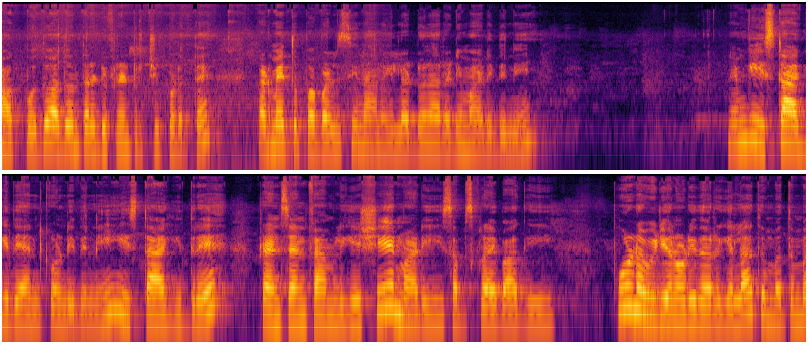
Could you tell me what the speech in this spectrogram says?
ಹಾಕ್ಬೋದು. ಅದೊಂಥರ ಡಿಫ್ರೆಂಟ್ ರುಚಿ ಕೊಡುತ್ತೆ. ಕಡಿಮೆ ತುಪ್ಪ ಬಳಸಿ ನಾನು ಈ ಲಡ್ಡುನ ರೆಡಿ ಮಾಡಿದ್ದೀನಿ. ನಿಮಗೆ ಇಷ್ಟ ಆಗಿದೆ ಅಂದ್ಕೊಂಡಿದ್ದೀನಿ ಇಷ್ಟ ಆಗಿದ್ದರೆ ಫ್ರೆಂಡ್ಸ್ ಆ್ಯಂಡ್ ಫ್ಯಾಮಿಲಿಗೆ ಶೇರ್ ಮಾಡಿ ಸಬ್ಸ್ಕ್ರೈಬ್ ಆಗಿ. ಪೂರ್ಣ ವಿಡಿಯೋ ನೋಡಿದವರಿಗೆಲ್ಲ ತುಂಬ ತುಂಬ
